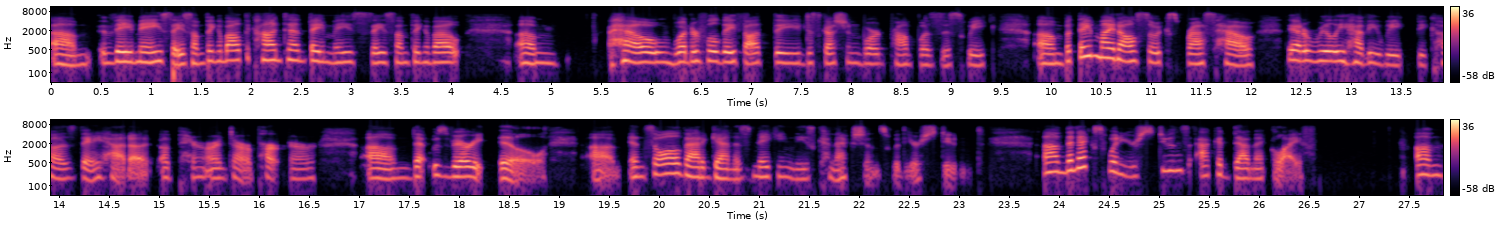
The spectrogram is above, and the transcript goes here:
um, they may say something about the content. They may say something about um, how wonderful they thought the discussion board prompt was this week. Um, but they might also express how they had a really heavy week because they had a, a parent or a partner um, that was very ill. Um, and so all that again is making these connections with your student. Uh, the next one, your student's academic life. Um,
